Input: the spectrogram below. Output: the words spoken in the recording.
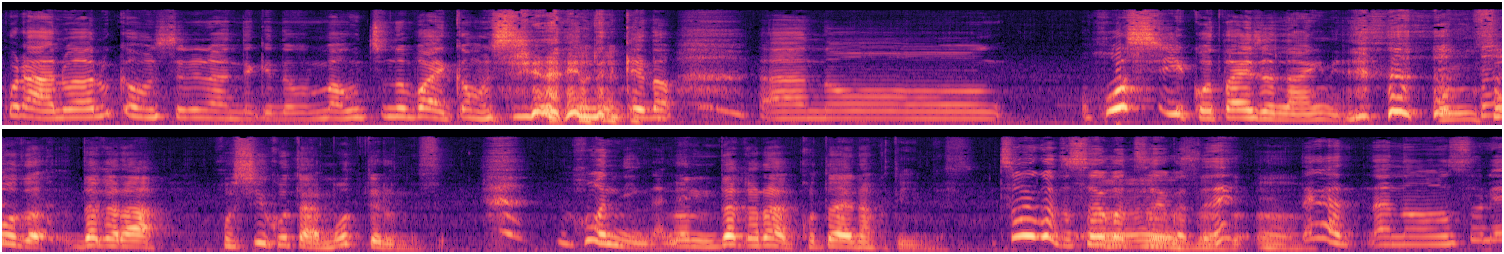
これあるあるかもしれないんだけどまあうちの場合かもしれないんだけど あのー欲しい答えじゃないね。んそうだ。だから欲しい答え持ってるんです、本人がね、うん、だから答えなくていいんです。そういうことそういうことうんそういうことね、だからあのそれ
